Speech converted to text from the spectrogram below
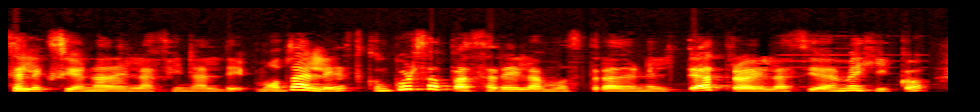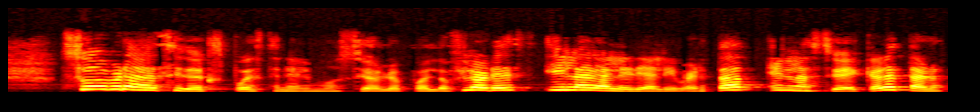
seleccionada en la final de Modales, concurso pasarela mostrado en el Teatro de la Ciudad de México. Su obra ha sido expuesta en el Museo Leopoldo Flores y la Galería Libertad en la ciudad de Querétaro,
